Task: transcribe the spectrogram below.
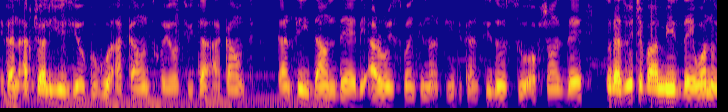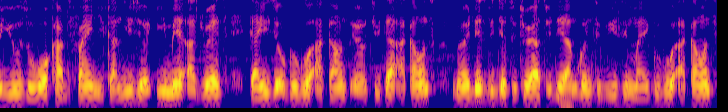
You can actually use your Google account or your Twitter account. You can see down there, the arrow is pointing at it. You can see those two options there. So guys, whichever means they want to use will work hard fine. You can use your email address, you can use your Google account or your Twitter account. But in this video tutorial today, I'm going to be using my Google account.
